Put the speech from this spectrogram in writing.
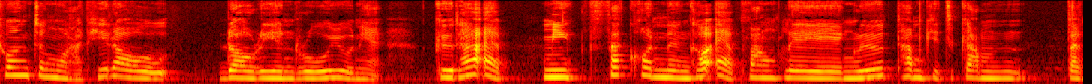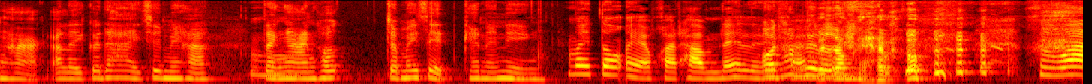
ช่วงจังหวะที่เราเราเรียนรู้อยู่เนี่ย คือถ้าแอบมีสักคนหนึ่งเขาแอบฟังเพลง หรือทำกิจกรรม ต่างหากอะไรก็ได้ใช่ไหมคะ แต่งานเขาจะไม่เสร็จแค่นั้นเอง ไม่ต้องแอบค่ะทำได้เลยอ๋อทำค่ะได้ไม่ต้องแอบเขาคือว่า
